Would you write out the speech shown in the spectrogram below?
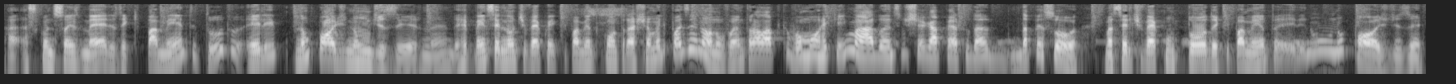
a, as condições médias, equipamento e tudo, ele não pode não dizer, né? De repente, se ele não tiver com equipamento contra a chama, ele pode dizer, não, não vou entrar lá porque eu vou morrer queimado antes de chegar perto da, da pessoa. Mas se ele tiver com todo o equipamento, ele não, não pode dizer.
